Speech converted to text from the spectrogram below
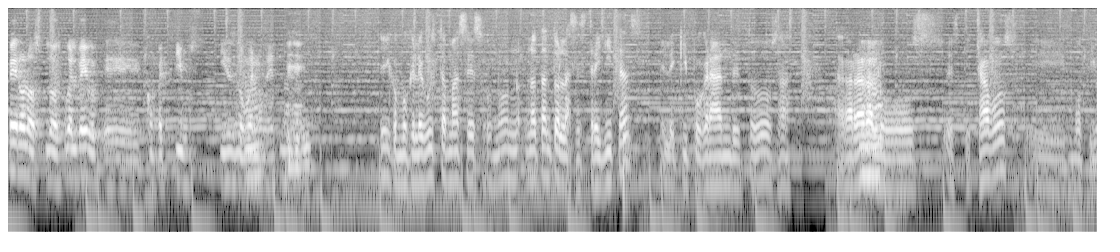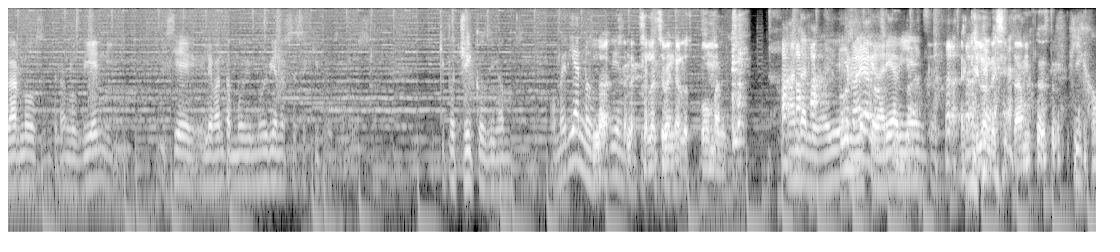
pero los, los vuelve eh, competitivos. Y eso es lo bueno de él. Sí, como que le gusta más eso, ¿no? No, no tanto las estrellitas, el equipo grande, todo, o sea, agarrar a los este, chavos y motivarlos, entrenarlos bien y, y sí, levanta muy, muy bien esos equipos, los equipos chicos, digamos, o medianos La- más bien. se la- se la se vengan los Pumas. Ándale, ahí, ahí Unai le quedaría bien. Aquí lo necesitamos. Hijo,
